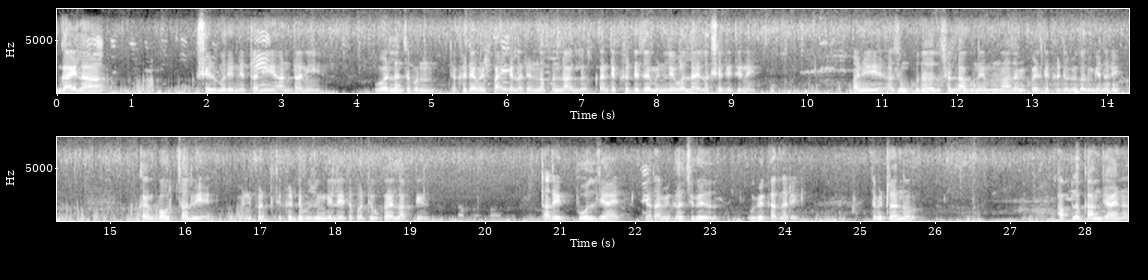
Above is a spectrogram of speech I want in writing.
गायला शेडमध्ये नेतानी आणतानी वडिलांचा पण त्या खड्ड्यामध्ये पाय गेला त्यांना पण लागलं. कारण ते खड्डे जमीन लेवलला आहे लक्षात येते नाही. आणि अजून कुणाला दुसरं लागू नये म्हणून आज आम्ही पहिले ते खड्डे उभे करून घेणार आहे. कारण पाऊस चालू आहे आणि परत ते खड्डे बुजून गेले तर परत ते उकरायला लागतील. तर आता एक पोल जे आहेत त्यात आम्ही घरचे घर उभे करणार आहे. तर मित्रांनो आपलं काम जे आहे ना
